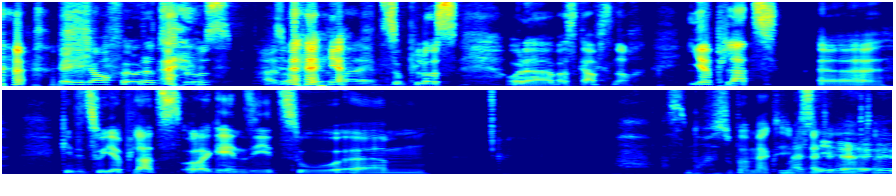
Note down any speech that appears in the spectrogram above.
Bin ich auch für oder zu Plus. Also auf jeden ja, Fall. zu Plus. Oder was gab's noch? Ihr Platz. Äh, gehen Sie zu Ihr Platz oder gehen Sie zu, ähm, was sind noch für Supermärkte, die Weiß äh, äh,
